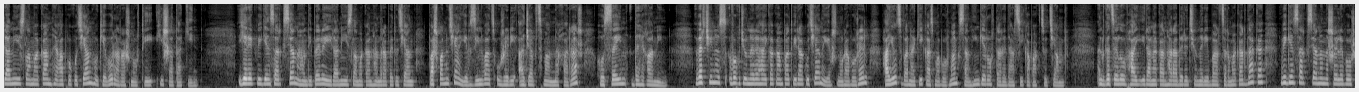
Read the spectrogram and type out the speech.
Իրանի Իսլամական հեղափոխության հոգևոր առաջնորդի հիշատակին։ Երեք Վիգեն Սարգսյանը հանդիպել է Իրանի Իսլամական Հանրապետության Պաշտպանության եւ Զինված ուժերի աջակցման նախարար Հոսեյն Դեհղանին։ Վերջինս ողջունել է հայկական պատվիրակությանը եւ շնորհավորել հայոց բանակի կազմավորման 25-րդ տարեդարձի կապակցությամբ։ Ընդգծելով հայ-իրանական հարաբերությունների բարձր մակարդակը, Վիգեն Սարգսյանը նշել է, որ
